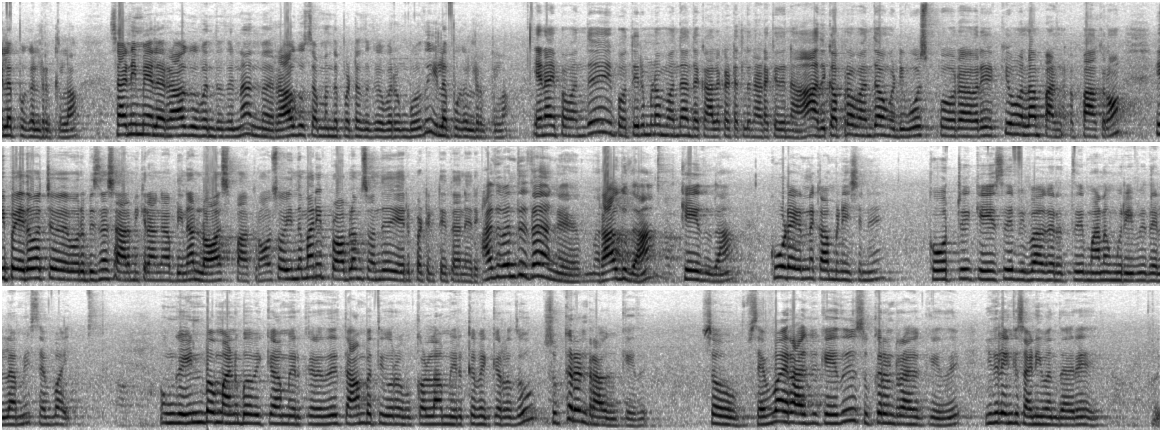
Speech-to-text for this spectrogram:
இழப்புகள் இருக்கலாம். சனி மேலே ராகு வந்ததுன்னா அந்த ராகு சம்மந்தப்பட்டதுக்கு வரும்போது இழப்புகள் இருக்கலாம். ஏன்னா இப்போ வந்து இப்போ திருமணம் வந்து அந்த காலகட்டத்தில் நடக்குதுன்னா அதுக்கப்புறம் வந்து அவங்க டிவோர்ஸ் போகிற வரைக்கும் எல்லாம் பண் பார்க்குறோம் இப்போ ஏதோ வச்சு ஒரு பிஸ்னஸ் ஆரம்பிக்கிறாங்க அப்படின்னா லாஸ் பார்க்குறோம் ஸோ இந்த மாதிரி ப்ராப்ளம்ஸ் வந்து ஏற்பட்டுக்கிட்டே தானே இருக்கு. அது வந்து தான் அங்கே ராகு தான் கேது தான். கூட என்ன காம்பினேஷனு கோர்ட்டு கேஸு விவாகரத்து மனமுறிவு இது எல்லாமே செவ்வாய். உங்கள் இன்பம் அனுபவிக்காமல் இருக்கிறது தாம்பத்திய உறவு கொள்ளாமல் இருக்க வைக்கிறதும் சுக்கிரன் ராகு கேது. ஸோ செவ்வாய் ராகு கேது சுக்கிரன் ராகு கேது இதில் எங்கே சனி வந்தார்?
